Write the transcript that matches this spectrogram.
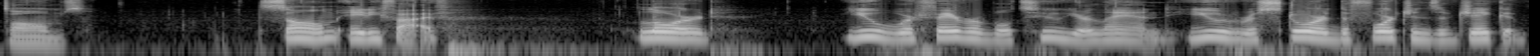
Psalms. Psalm 85 Lord, you were favorable to your land. You restored the fortunes of Jacob.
